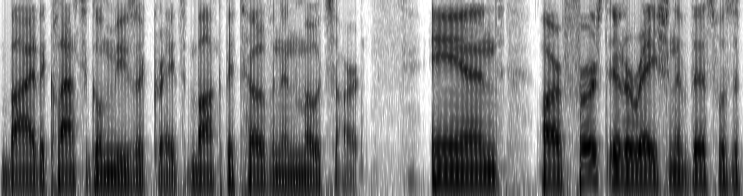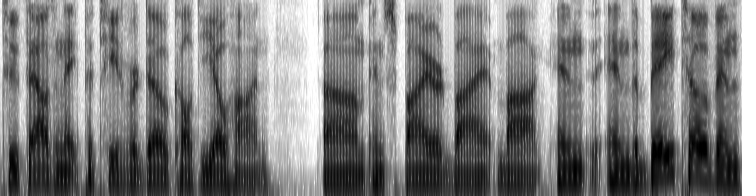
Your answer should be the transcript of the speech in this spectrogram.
by the classical music greats Bach, Beethoven, and Mozart. And our first iteration of this was a 2008 Petit Verdot called Johann, um, inspired by Bach. And and the Beethoven,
